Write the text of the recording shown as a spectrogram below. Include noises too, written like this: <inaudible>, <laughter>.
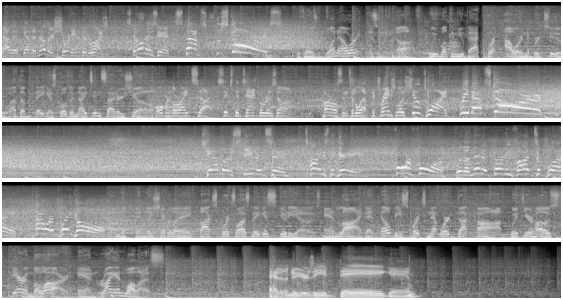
Now they've got another shorthanded rush. Stone is in, stops, he scores! Because one hour isn't enough. We welcome you back for hour number two of the Vegas Golden Knights Insider Show. Over to the right side, sixth attacker is on. Carlson to the left, Pietrangelo shoots wide, rebound, score! Chandler Stephenson ties the game. 4-4 with a minute 35 to play. Power play goal. From the Findlay Chevrolet Fox Sports Las Vegas studios and live at lbsportsnetwork.com with your hosts Darren Millard and Ryan Wallace. Ahead of the New Year's Eve day game,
